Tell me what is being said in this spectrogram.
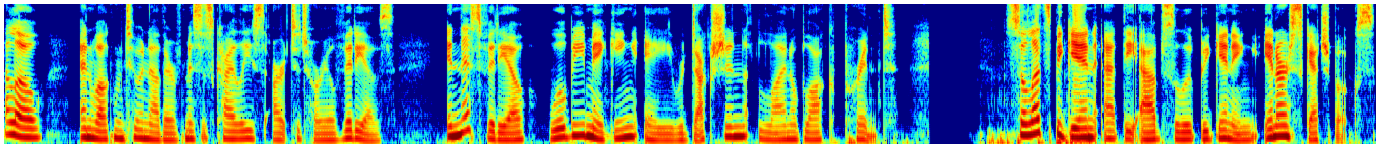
Hello, and welcome to another of Mrs. Kiely's art tutorial videos. In this video, we'll be making a reduction linoblock print. So let's begin at the absolute beginning in our sketchbooks.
